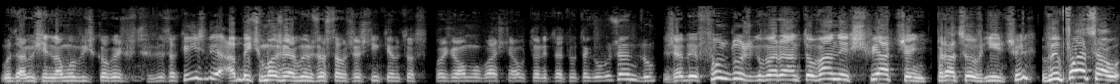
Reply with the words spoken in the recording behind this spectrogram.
uda mi się namówić kogoś w Wysokiej Izbie, a być może jakbym został rzecznikiem, to z poziomu właśnie autorytetu tego urzędu, żeby Fundusz Gwarantowanych Świadczeń Pracowniczych wypłacał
